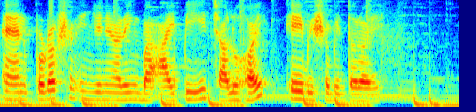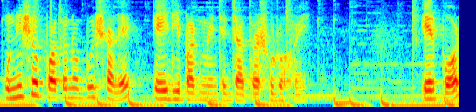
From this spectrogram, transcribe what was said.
অ্যান্ড প্রোডাকশন ইঞ্জিনিয়ারিং বা আইপিই চালু হয় এই বিশ্ববিদ্যালয়ে। উনিশশো পঁচানব্বই সালে এই ডিপার্টমেন্টের যাত্রা শুরু হয়। এরপর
